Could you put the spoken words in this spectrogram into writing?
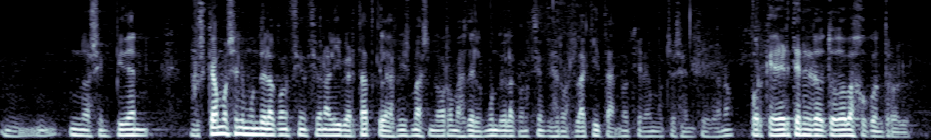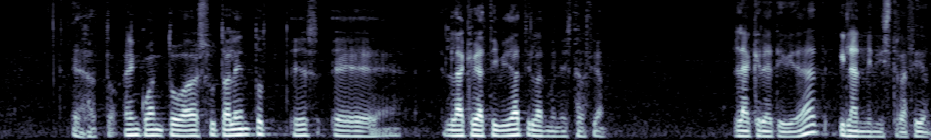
mm, nos impiden. Buscamos en el mundo de la conciencia una libertad que las mismas normas del mundo de la conciencia nos la quitan. No tiene mucho sentido, ¿no? Por querer tenerlo todo bajo control. Exacto. En cuanto a su talento, es eh, la creatividad y la administración la creatividad y la administración.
